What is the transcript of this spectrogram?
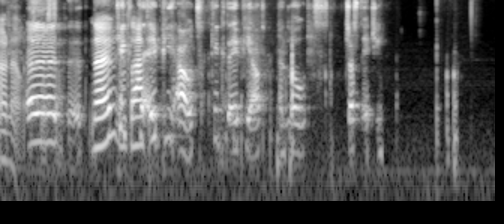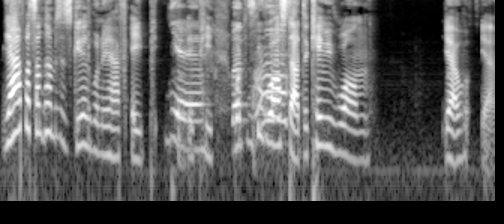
Oh no. Uh, no, kick the AP out. Kick the AP out and load just HE. Yeah, but sometimes it's good when you have AP. Yeah, AP. What, who was that? The KV1. Yeah, yeah.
